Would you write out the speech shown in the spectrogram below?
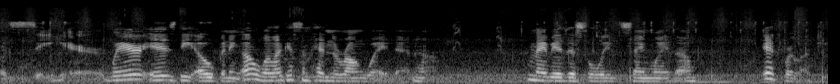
Let's see here. Where is the opening? Oh, well, I guess I'm heading the wrong way then, huh? Maybe this will lead the same way though, if we're lucky.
